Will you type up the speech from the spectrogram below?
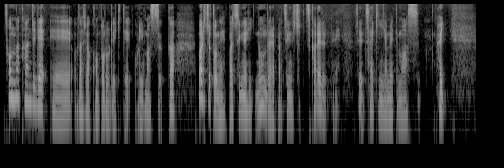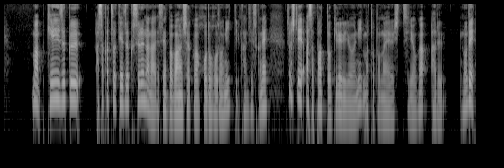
そんな感じで、えー、私はコントロールできておりますが、やっぱりちょっとね、やっぱ次の日飲んだらやっぱり次の日ちょっと疲れるんでね、最近やめてます。はい。まあ、継続、朝活を継続するならですね、やっぱ晩酌はほどほどにっていう感じですかね。そして朝パッと起きれるように、まあ、整える必要があるので、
